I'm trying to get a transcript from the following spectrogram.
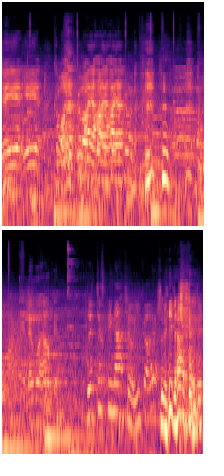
Yeah, yeah, yeah, yeah. Come on. Higher, higher, higher. No more helping. Just be natural. You got it. Should be that. dude.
